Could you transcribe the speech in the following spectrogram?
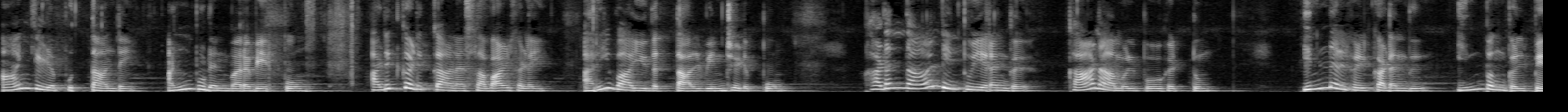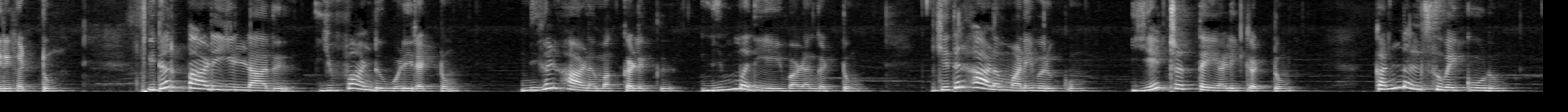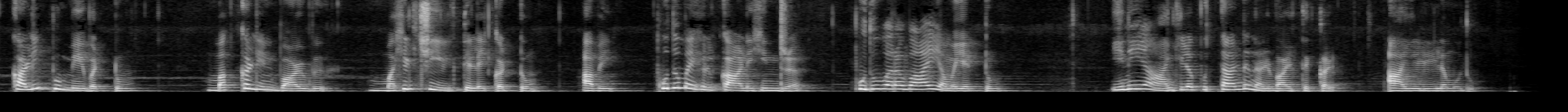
ஆங்கில புத்தாண்டை அன்புடன் வரவேற்போம். அடுக்கடுக்கான சவால்களை அறிவாயுதத்தால் வென்றெடுப்போம். கடந்த ஆண்டின் துயரங்கள் காணாமல் போகட்டும். இன்னல்கள் கடந்து இன்பங்கள் பெருகட்டும். இடர்பாடு இல்லாது இவ்வாண்டு ஒளிரட்டும். நிகழ்கால மக்களுக்கு நிம்மதியை வழங்கட்டும். எதிர்காலம் அனைவருக்கும் ஏற்றத்தை அளிக்கட்டும். கண்ணல் சுவை கூடும் களிப்பு மேவட்டும். மக்களின் வாழ்வு மகிழ்ச்சியில் திளைக்கட்டும். அவை புதுமைகள் காணுகின்ற புதுவரவாய் அமையட்டும். இனிய ஆங்கில புத்தாண்டு நல்வாழ்த்துக்கள். ஆயில்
